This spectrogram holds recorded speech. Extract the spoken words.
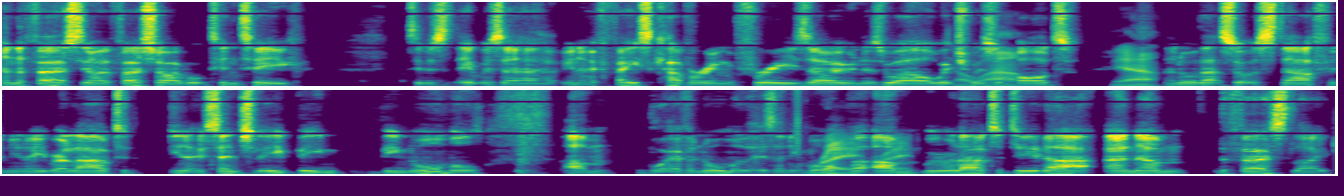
and the first, you know, the first show I walked into, it was it was a you know face covering free zone as well, which Oh, was wow. odd Yeah. and all that sort of stuff. And you know, you were allowed to you know essentially be be normal, um, whatever normal is anymore. Right, but um, right. we were allowed to do that. And um, the first like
